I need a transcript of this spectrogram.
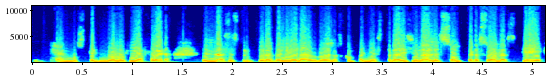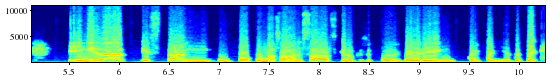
dejemos tecnología fuera, las estructuras de liderazgo de las compañías tradicionales son personas que en edad están un poco más avanzadas que lo que se pueden ver en compañías de tech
